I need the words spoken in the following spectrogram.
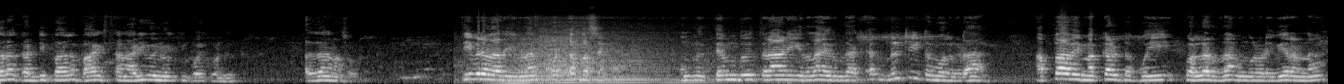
தடவை கண்டிப்பாக பாகிஸ்தான் அழிவை நோக்கி போய்க்கொண்டு அதுதான் நான் சொல்கிறேன் தீவிரவாதிகள்லாம் கொட்ட பசங்க. உங்களுக்கு தெம்பு திராணி இதெல்லாம் இருந்தாக்கா மிலிட்ரிகிட்ட போதுங்கடா அப்பாவி மக்கள்கிட்ட போய் கொல்லறது தான் உங்களுடைய வீரன்னா.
